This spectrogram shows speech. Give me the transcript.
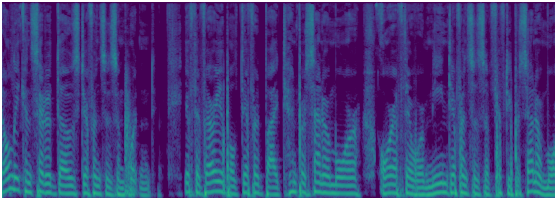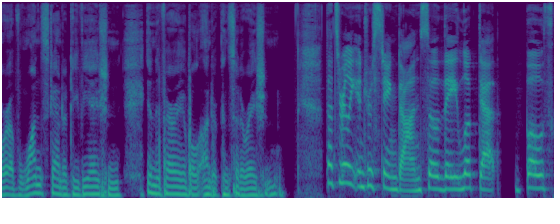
only considered those differences important. If the variable differed by 10% or more, or if there were mean differences of 50% or more of one standard deviation in the variable under consideration. That's really interesting, Don. So they looked at both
